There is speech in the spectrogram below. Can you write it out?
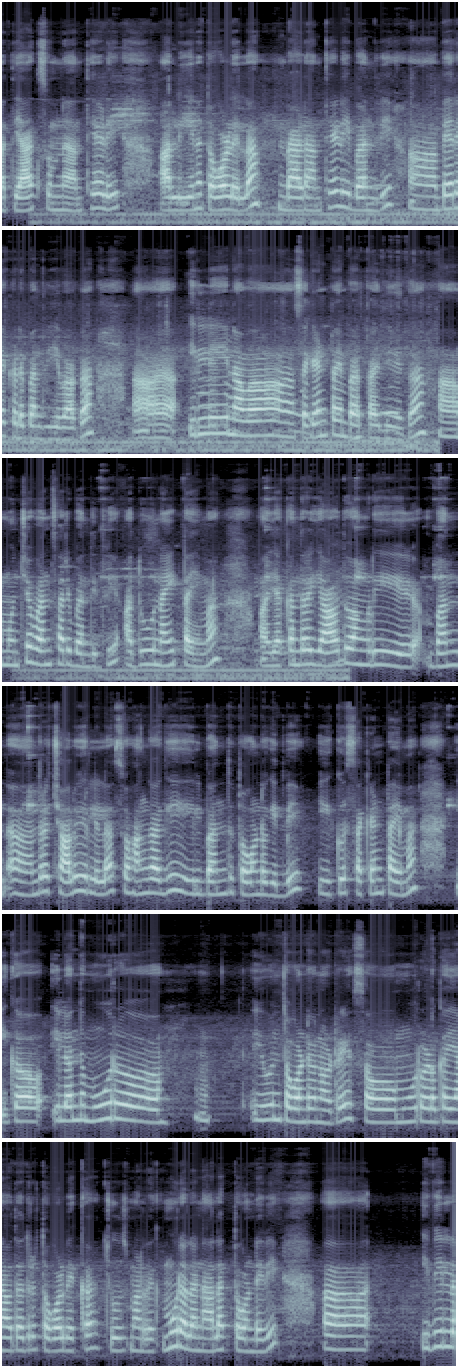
ಮತ್ತು ಯಾಕೆ ಸುಮ್ಮನೆ ಅಂಥೇಳಿ ಅಲ್ಲಿ ಏನೂ ತೊಗೊಳ್ಳಿಲ್ಲ. ಬೇಡ ಅಂಥೇಳಿ ಬಂದ್ವಿ. ಬೇರೆ ಕಡೆ ಬಂದ್ವಿ ಇವಾಗ. ಇಲ್ಲಿ ನಾವು ಸೆಕೆಂಡ್ ಟೈಮ್ ಬರ್ತಾ ಇದ್ದೀವಿ ಈಗ. ಮುಂಚೆ ಒಂದು ಸಾರಿ ಬಂದಿದ್ವಿ. ಅದು ನೈಟ್ ಟೈಮ ಯಾಕಂದರೆ ಯಾವುದು ಅಂಗಡಿ ಬಂದ್ ಅಂದರೆ ಚಾಲೂ ಇರಲಿಲ್ಲ. ಸೊ ಹಾಗಾಗಿ ಇಲ್ಲಿ ಬಂದು ತೊಗೊಂಡೋಗಿದ್ವಿ. ಈಗ ಸೆಕೆಂಡ್ ಟೈಮ ಈಗ ಇಲ್ಲೊಂದು ಮೂರು ಇವನ್ನ ತೊಗೊಂಡೇವೆ ನೋಡ್ರಿ. ಸೊ ಮೂರೊಳಗೆ ಯಾವುದಾದ್ರೂ ತೊಗೊಳ್ಬೇಕಾ? ಚೂಸ್ ಮಾಡ್ಬೇಕು. ಮೂರಲ್ಲ, ನಾಲ್ಕು ತೊಗೊಂಡೇವಿ. ಇವಿಲ್ಲ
